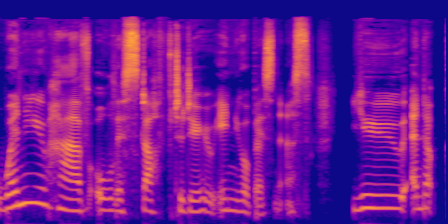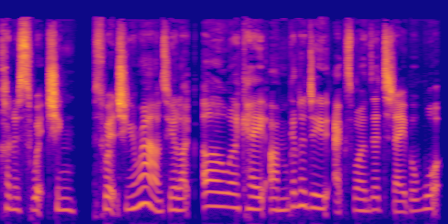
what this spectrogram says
when you have all this stuff to do in your business, you end up kind of switching switching around. So you're like, oh, okay, I'm going to do X, Y, and Z today, but what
